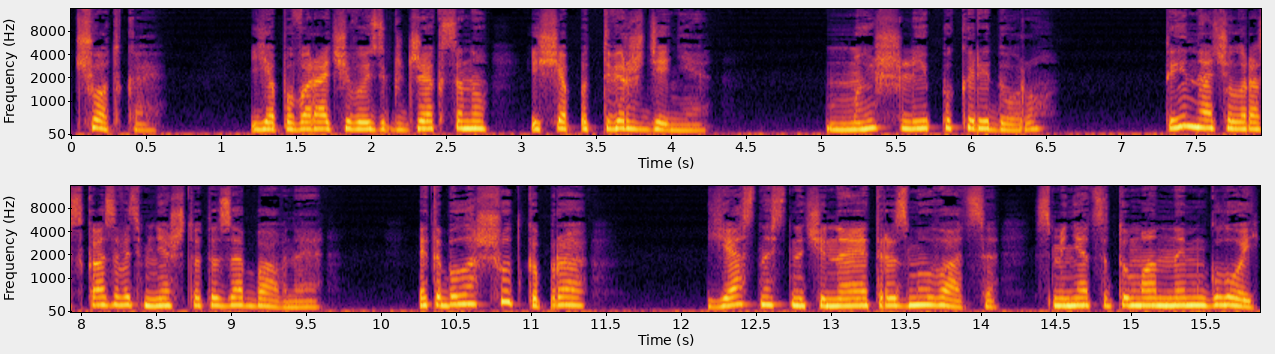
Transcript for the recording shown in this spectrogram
четкое. Я поворачиваюсь к Джексону, ища подтверждение. Мы шли по коридору. Ты начал рассказывать мне что-то забавное. Это была шутка про... Ясность начинает размываться, сменяться туманной мглой,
